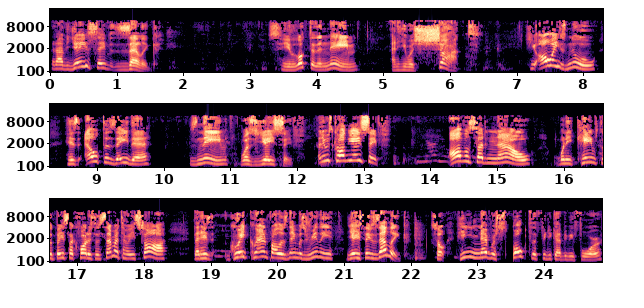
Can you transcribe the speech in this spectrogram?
Rav Yosef Zelig. So he looked at the name, and he was shocked. He always knew his Elta zadeh's name was Yosef. And he was called Yosef. All of a sudden now, when he came to the Beis HaKvaros, the cemetery, he saw that his great grandfather's name was really Yosef Zelig. So he never spoke to the Rebbe before,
